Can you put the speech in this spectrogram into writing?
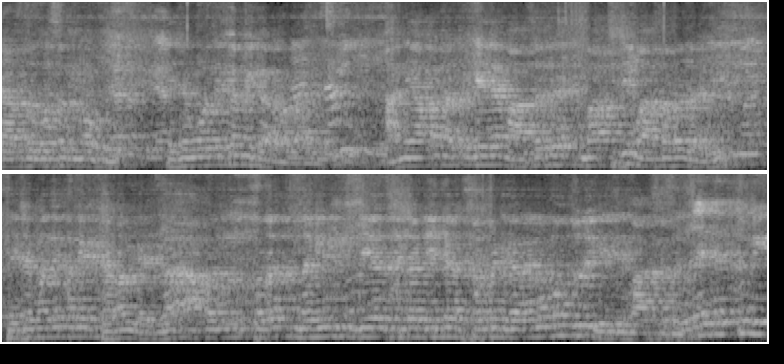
म्हणजे अर्ध बसत नव्हते. त्याच्यामुळे ते कमी करावं लागलं. आणि आपण आता गेल्या मासा मागची जी मासाला झाली त्याच्यामध्ये पण एक ठराव घेतला. आपण परत नवीन जे साठी सबमिट करायला मंजुरी घेतली मासा तुम्ही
